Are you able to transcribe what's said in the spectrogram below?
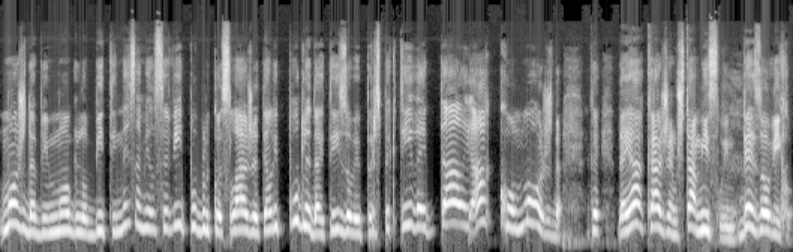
možda bi moglo biti, ne znam jel se vi publiko slažete, ali pogledajte iz ove perspektive, da li ako možda. Dakle, da ja kažem šta mislim, bez ovih uh,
